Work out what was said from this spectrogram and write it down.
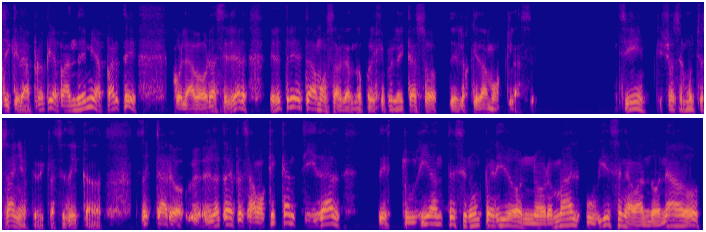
Así que la propia pandemia, aparte, colaboró a acelerar. El otro día estábamos hablando, por ejemplo, en el caso de los que damos clase. ¿Sí? Que yo hace muchos años que doy clase, décadas. Entonces, claro, eh, la otra vez pensábamos, ¿qué cantidad de estudiantes en un periodo normal hubiesen abandonado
